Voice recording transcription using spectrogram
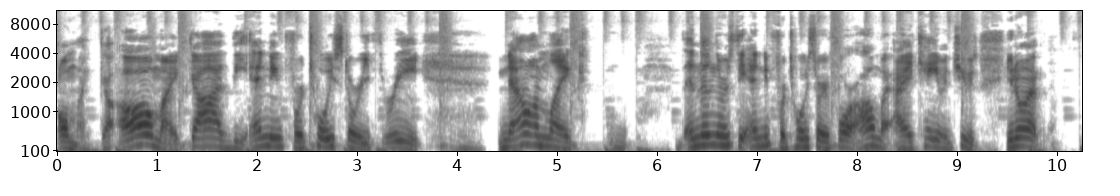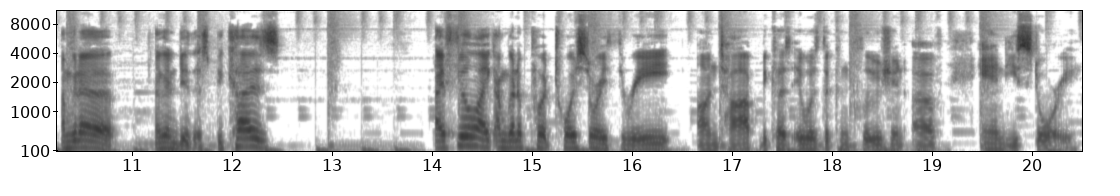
Oh my god. Oh my god, the ending for Toy Story 3. Now I'm like and then there's the ending for Toy Story 4. Oh my I can't even choose. You know what? I'm going to I'm going to do this because I feel like I'm going to put Toy Story 3 on top because it was the conclusion of Andy's story,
